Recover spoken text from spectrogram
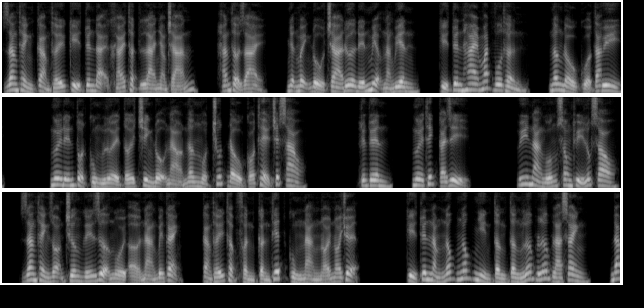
Giang Thành cảm thấy kỷ tuyên đại khái thật là nhàm chán, hắn thở dài, nhận mệnh đổ trà đưa đến miệng nàng biên, kỷ tuyên hai mắt vô thần, nâng đầu của ta huy. Ngươi đến tuột cùng lười tới trình độ nào nâng một chút đầu có thể chết sao? Tuyên tuyên, ngươi thích cái gì? Uy nàng uống xong thủy lúc sau, Giang Thành dọn trương ghế dựa ngồi ở nàng bên cạnh, cảm thấy thập phần cần thiết cùng nàng nói nói chuyện. Kỳ tuyên nằm ngốc ngốc nhìn tầng tầng lớp lớp lá xanh, đáp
